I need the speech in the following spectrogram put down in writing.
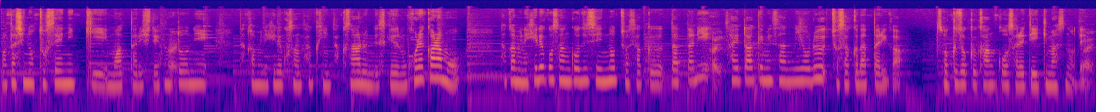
私の都政日記もあったりして本当に高峰秀子さんの作品たくさんあるんですけれどもこれからも高峰秀子さんご自身の著作だったりはい。斉、藤明美さんによる著作だったりが続々刊行されていきますので、はい。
